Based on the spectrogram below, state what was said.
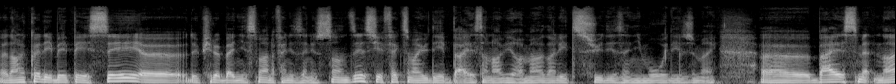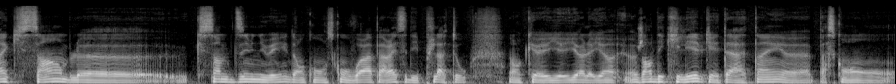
Euh, dans le cas des BPC, euh, depuis le bannissement à la fin des années 70, il y a effectivement eu des baisses dans l'environnement, dans les tissus des animaux et des humains. Euh, baisse maintenant qui semble euh, qui semble diminuer. Donc, on, ce qu'on voit apparaître, c'est des plateaux. Donc, il y, a- un genre d'équilibre qui a été atteint parce qu'on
